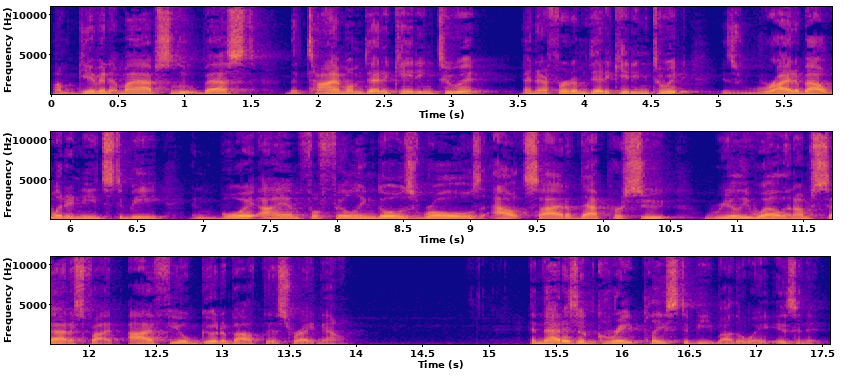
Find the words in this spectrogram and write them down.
I'm giving it my absolute best. The time I'm dedicating to it and effort I'm dedicating to it is right about what it needs to be. And boy, I am fulfilling those roles outside of that pursuit really well. And I'm satisfied. I feel good about this right now. And that is a great place to be, by the way, isn't it?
